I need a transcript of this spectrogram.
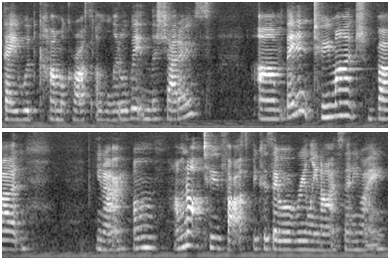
they would come across a little bit in the shadows. Um, they didn't too much but you know I'm, I'm not too fast because they were really nice anyway.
